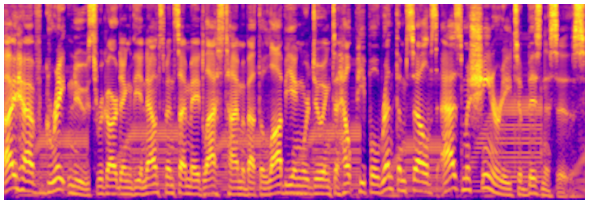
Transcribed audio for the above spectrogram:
I have great news regarding the announcements I made last time about the lobbying we're doing to help people rent themselves as machinery to businesses.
